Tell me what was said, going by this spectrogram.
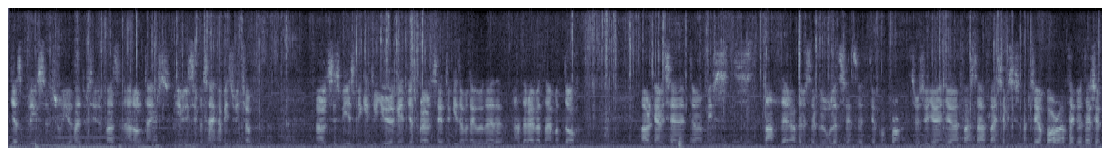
Just please ensure you have to see the fasten at all times, even if the sign have been switched off. I'll just be speaking to you again just for our safety to keep on the good weather and arrive at time at Doha. Our cabin editor, Miss Thunder, and the rest of the crew will ascend to the confirm. So you enjoy fast flight services. Stay on board and thank you your attention.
